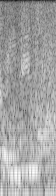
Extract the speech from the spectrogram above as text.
could be more.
